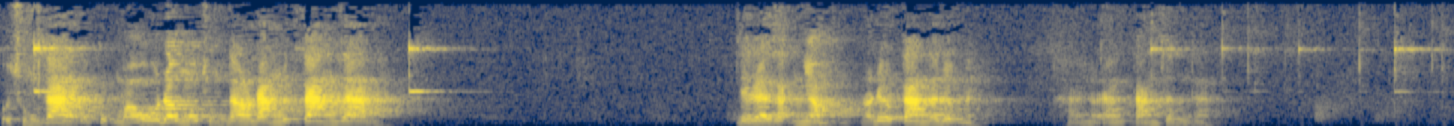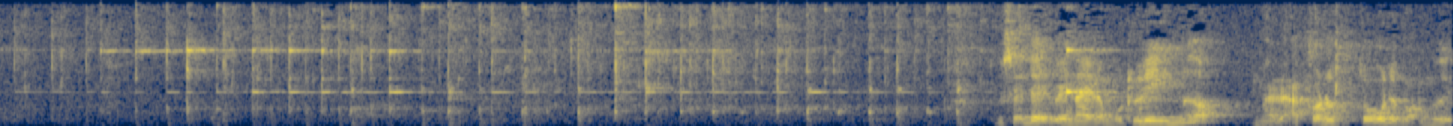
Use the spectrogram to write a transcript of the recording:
của chúng ta là các cục máu đông của chúng ta đang được tan ra này. Đây là dạng nhỏ nó đều tan ra được này. Đấy, nó đang tan dần ra. Tôi sẽ để bên này là một ly nước mà đã có độc tố để mọi người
